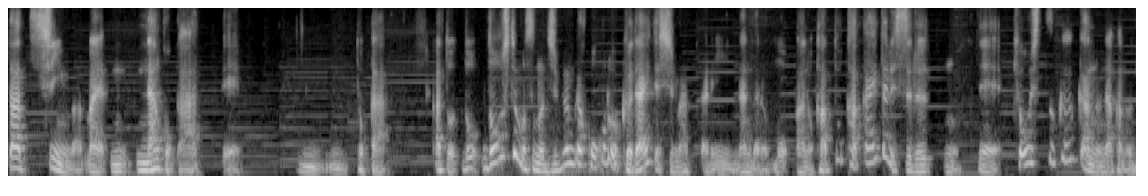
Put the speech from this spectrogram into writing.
たシーンは、ま何個かあって、うん。とか、あとど、どうしてもその自分が心を砕いてしまったり、なんだろう、もうあの葛藤を抱えたりするのって、教室空間の中の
